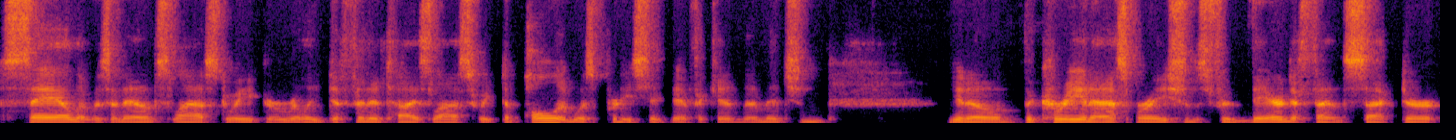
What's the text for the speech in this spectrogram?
sale that was announced last week or really definitized last week to Poland was pretty significant. I mentioned, you know, the Korean aspirations for their defense sector.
